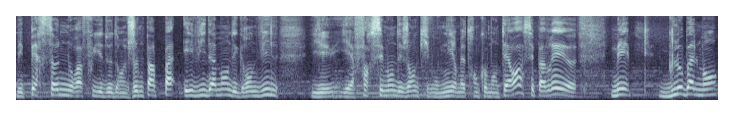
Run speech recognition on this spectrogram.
Mais personne n'aura fouillé dedans. Je ne parle pas évidemment des grandes villes. Il y a forcément des gens qui vont venir mettre en commentaire « Oh, c'est pas vrai euh. Mais globalement,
